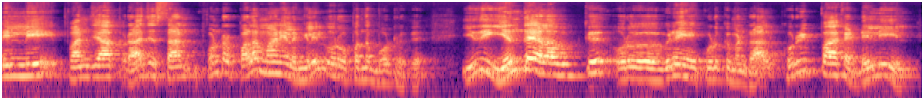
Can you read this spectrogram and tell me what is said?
டில்லி பஞ்சாப் ராஜஸ்தான் போன்ற பல மாநிலங்களில் ஒரு ஒப்பந்தம் போட்டிருக்கு. இது எந்த அளவுக்கு ஒரு வினையை கொடுக்கும் என்றால் குறிப்பாக டெல்லியில்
